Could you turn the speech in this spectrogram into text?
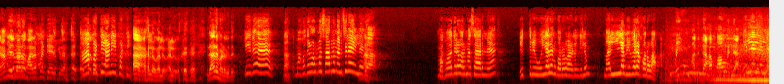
ഞാൻ വിചാരിച്ചു മരപ്പട്ടിയായിരിക്കും. ആ പട്ടിയാണ് ഈ പട്ടി. ആ ഹലോ ഹലോ ഹലോ. ഇതാരാ മേഡം ഇത്? ഇത് മഹോദരവർമ്മ സാറിന് മനസ്സിലായില്ലേ? മഹോദരവർമ്മ സാറിന് ഇത്തിരി ഉയരം കുറവാണെങ്കിലും നല്ല വിവര കുറവാ അതിന്റെ അഹംഭാവമില്ല. ഇല്ല ഇല്ല ഇല്ല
